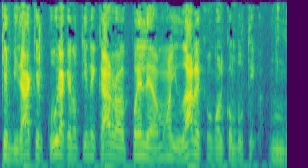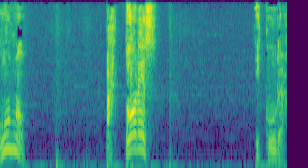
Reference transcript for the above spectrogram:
que mira que el cura que no tiene carro, después le vamos a ayudar con el combustible. Ninguno. Pastores y cura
